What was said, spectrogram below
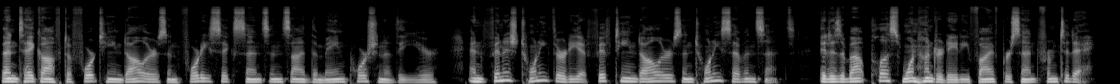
then take off to $14.46 inside the main portion of the year, and finish 2030 at $15.27. It is about plus 185% from today.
